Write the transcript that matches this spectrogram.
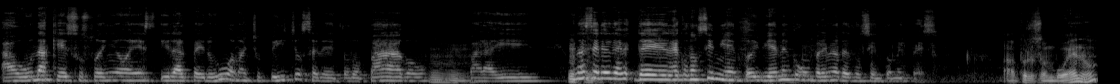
a una que su sueño es ir al Perú, a Machu Picchu, se le todo pago para ir. Una serie de, de reconocimientos y vienen con un premio de 200 mil pesos. Ah, pero son buenos.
